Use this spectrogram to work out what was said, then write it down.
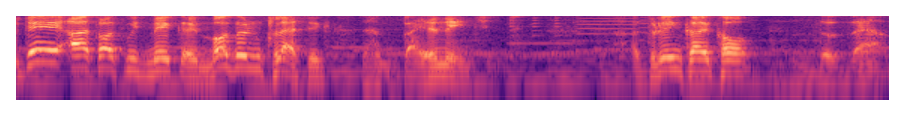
Today I thought we'd make a modern classic by an ancient. A drink I call the Vamp.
